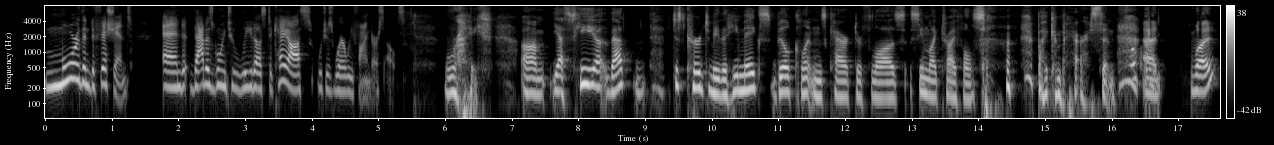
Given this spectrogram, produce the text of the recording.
more than deficient. And that is going to lead us to chaos, which is where we find ourselves. Right. Um, yes, he uh, that just occurred to me that he makes Bill Clinton's character flaws seem like trifles by comparison. So and what?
